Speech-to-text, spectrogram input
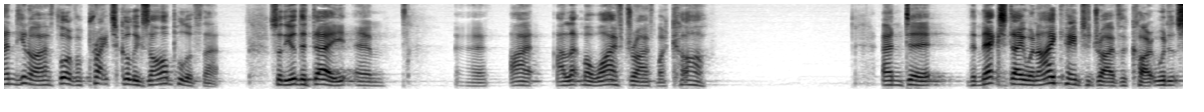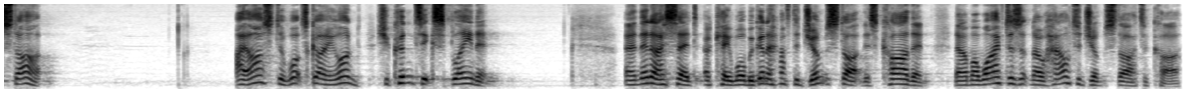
and you know, I thought of a practical example of that. So the other day, um, uh, I, I let my wife drive my car. And uh, the next day, when I came to drive the car, it wouldn't start. I asked her, What's going on? She couldn't explain it. And then I said, okay, well, we're going to have to jumpstart this car then. Now, my wife doesn't know how to jumpstart a car,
